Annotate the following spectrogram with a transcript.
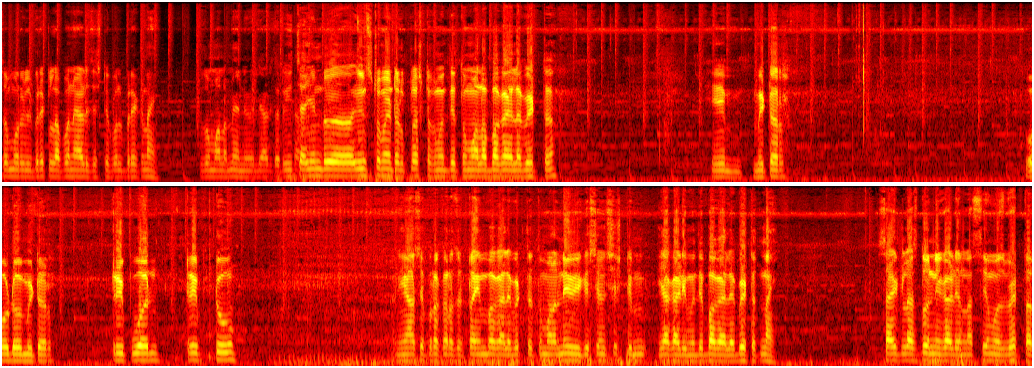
समोरील ब्रेकला पण ॲडजस्टेबल ब्रेक नाही. तुम्हाला मॅन्युअली तर हिच्या इंड इन्स्ट्रुमेंटल क्लस्टरमध्ये तुम्हाला बघायला भेटतं. हे meter odometer trip one trip two आणि अशा प्रकारचं टाईम बघायला भेटतं. तुम्हाला नेव्हिगेशन सिस्टीम या गाडीमध्ये बघायला भेटत नाही. साईडलाच दोन्ही गाड्यांना सेमच भेटतात.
